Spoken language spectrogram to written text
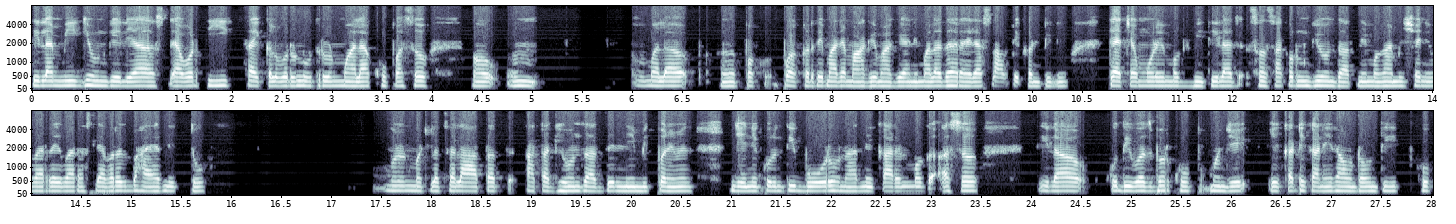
तिला मी घेऊन गेले असल्यावर ती सायकलवरून उतरून मला खूप असं मला पक पकडते माझ्या मागे मागे आणि मला धरायलाच लावते कंटिन्यू त्याच्यामुळे मग मी तिला सहसा करून घेऊन जात नाही. मग आम्ही शनिवार रविवार असल्यावरच बाहेर निघतो. म्हणून म्हटलं चला आता आता घेऊन जात जाईल नियमितपणे. जेणेकरून ती बोर होणार नाही. कारण मग असं तिला दिवसभर खूप म्हणजे एका ठिकाणी राहून राहून ती खूप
